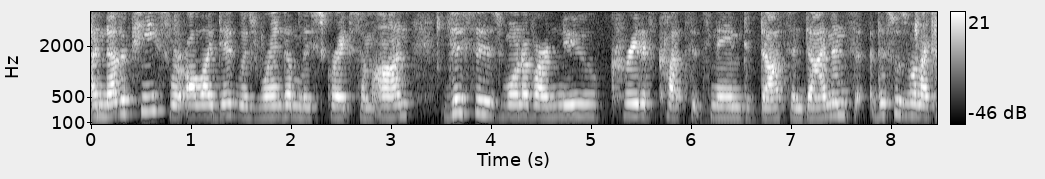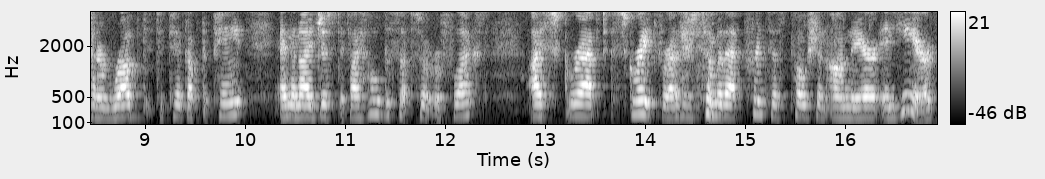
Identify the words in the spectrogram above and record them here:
another piece where all I did was randomly scrape some on. This is one of our new creative cuts. It's named Dots and Diamonds. This was one I kind of rubbed to pick up the paint, and then I just, if I hold this up so it reflects, I scrapped, scraped rather, some of that Princess Potion on there in here,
